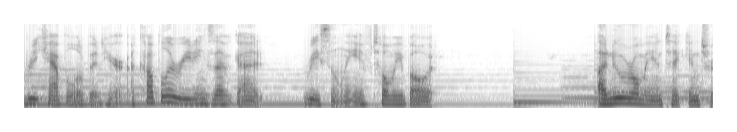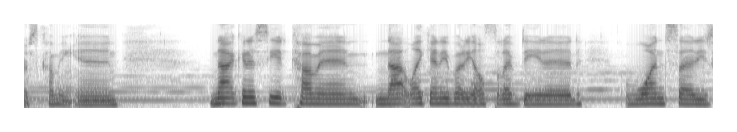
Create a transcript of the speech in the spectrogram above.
recap a little bit here. A couple of readings I've got recently have told me about a new romantic interest coming in. Not going to see it coming, not like anybody else that I've dated. One said he's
